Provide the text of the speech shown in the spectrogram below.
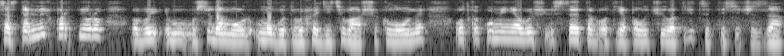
С остальных партнеров вы, сюда могут выходить ваши клоны. Вот как у меня вышли с этого. Вот я получила 30 тысяч за,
